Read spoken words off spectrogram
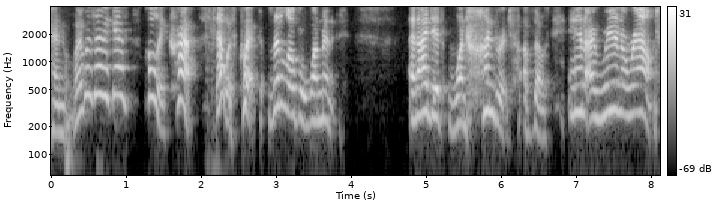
and what was that again? Holy crap. That was quick. Little over one minute. And I did 100 of those. And I ran around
